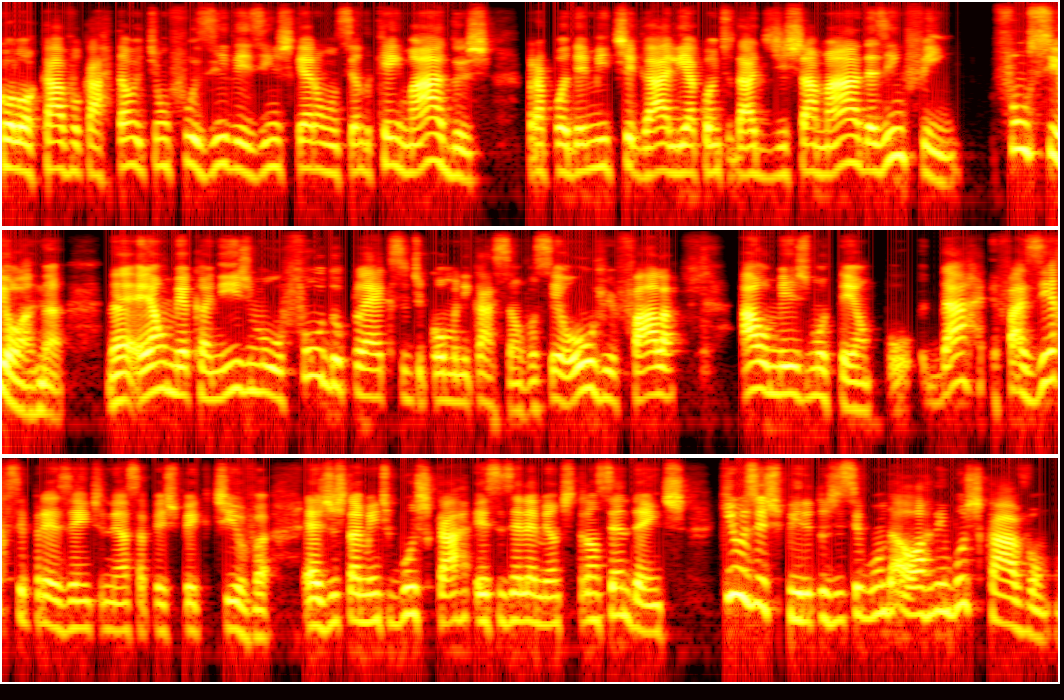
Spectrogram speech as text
colocava o cartão e tinha um fusíveis que eram sendo queimados para poder mitigar ali a quantidade de chamadas, enfim, funciona. Né? É um mecanismo full duplex de comunicação. Você ouve e fala ao mesmo tempo. dar, fazer-se presente nessa perspectiva é justamente buscar esses elementos transcendentes que os espíritos de segunda ordem buscavam.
